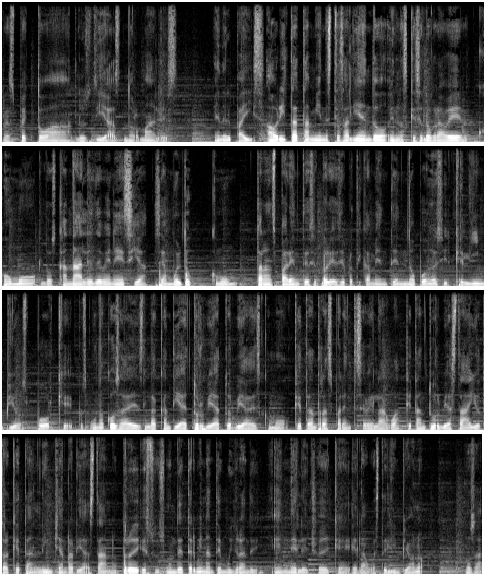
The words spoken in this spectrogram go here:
respecto a los días normales en el país. Ahorita también está saliendo en las que se logra ver cómo los canales de Venecia se han vuelto como transparentes se podría decir prácticamente. No puedo decir que limpios porque pues una cosa es la cantidad de turbidez turbidez es como qué tan transparente se ve el agua qué tan turbia está y otra qué tan limpia en realidad está no pero eso es un determinante muy grande en el hecho de que el agua esté limpia o no. O sea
